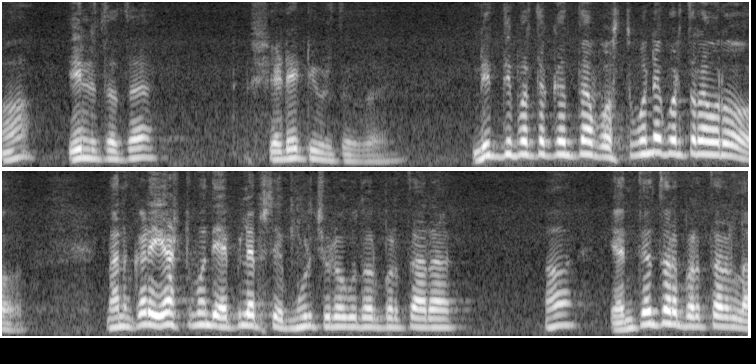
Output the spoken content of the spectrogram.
ಹಾಂ ಏನಿರ್ತದೆ ಶೆಡೇಟಿವ್ ಇರ್ತದೆ ನಿದ್ದೆ ಬರ್ತಕ್ಕಂಥ ವಸ್ತುವನ್ನೇ ಕೊಡ್ತಾರೆ ಅವರು. ನನ್ನ ಕಡೆ ಎಷ್ಟು ಮಂದಿ ಎಪಿಲೆಪ್ಸಿ ಮೂರ್ಛೆ ಹೋಗೋದವ್ರು ಬರ್ತಾರೆ ಹಾಂ ಎಂತೆಂಥವ್ರು ಬರ್ತಾರಲ್ಲ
